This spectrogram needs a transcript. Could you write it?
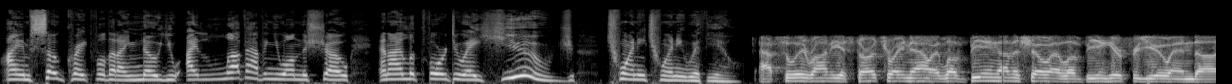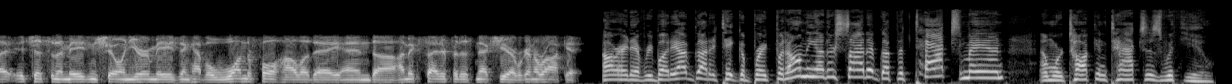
I am so grateful that I know you. I love having you on the show, and I look forward to a huge 2020 with you. Absolutely, Roni. It starts right now. I love being on the show. I love being here for you, and uh, it's just an amazing show, and you're amazing. Have a wonderful holiday, and uh, I'm excited for this next year. We're going to rock it. All right, everybody, I've got to take a break, but on the other side, I've got the tax man, and we're talking taxes with you.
